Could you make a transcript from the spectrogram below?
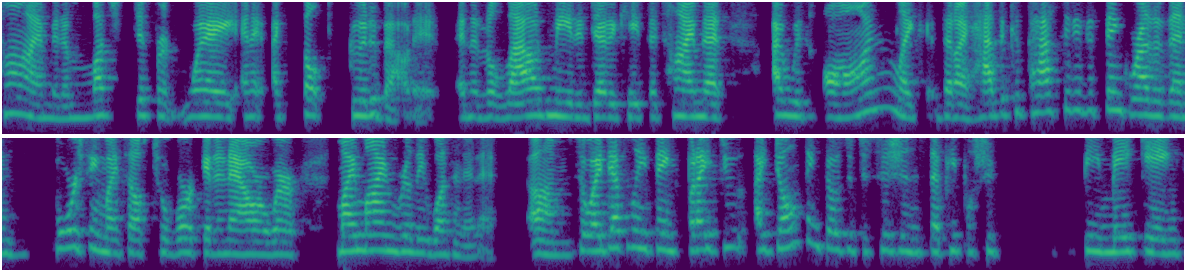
time in a much different way, and it, I felt good about it, and it allowed me to dedicate the time that I was on, like that I had the capacity to think rather than forcing myself to work in an hour where my mind really wasn't in it. Um, so I definitely think, but I do, I don't think those are decisions that people should be making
